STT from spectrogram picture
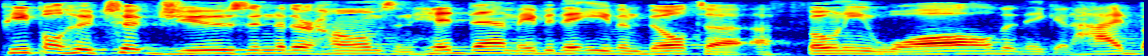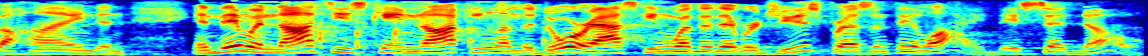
People who took Jews into their homes and hid them. Maybe they even built a, a, phony wall that they could hide behind. And, and then when Nazis came knocking on the door asking whether there were Jews present, they lied. They said no.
